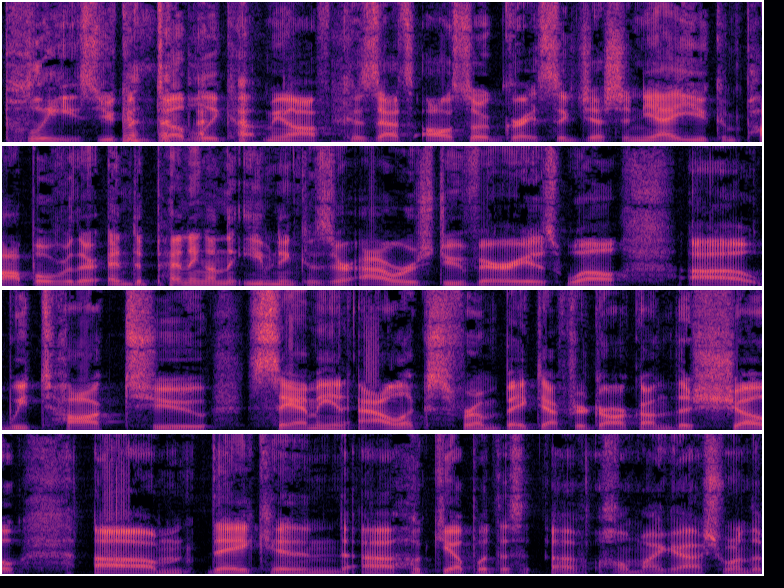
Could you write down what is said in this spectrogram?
please, you can doubly cut me off because that's also a great suggestion. Yeah, you can pop over there, and depending on the evening, because their hours do vary as well. Uh, we talked to Sammy and Alex from Baked After Dark on this show. Um, they can uh, hook you up with this. Uh, oh my gosh, one of the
